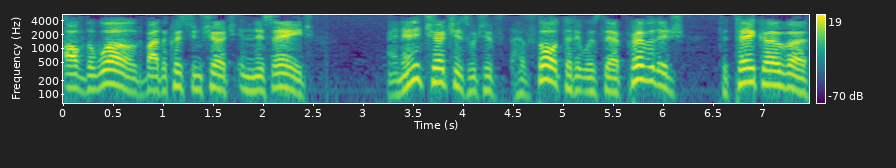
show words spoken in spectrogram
of the world by the Christian church in this age. And any churches which have, have thought that it was their privilege to take over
